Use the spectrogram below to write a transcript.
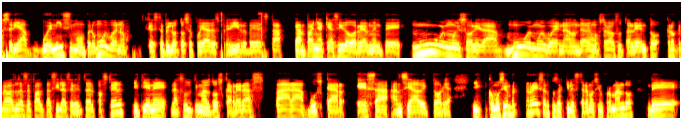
Sería buenísimo, pero muy bueno que este piloto se pueda despedir de esta campaña que ha sido realmente muy, muy sólida, muy, muy buena, donde ha demostrado su talento. Creo que nada más le hace falta así la cerecita del pastel y tiene las últimas dos carreras para buscar esa ansiada victoria. Y como siempre, Racer, pues aquí les estaremos informando de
